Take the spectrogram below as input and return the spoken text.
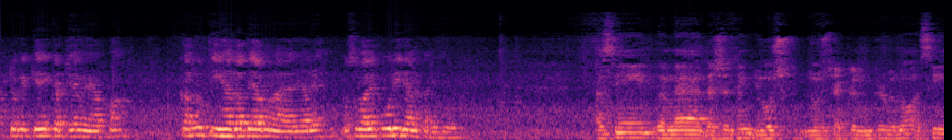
ਨਾਟ ਵਿਖੇ ਇਕੱਠੇ ਹੋਏ ਹਾਂ ਆਪਾਂ। ਕੱਲ ਨੂੰ ਤੀਆਂ ਦਾ ਤਿਉਹਾਰ ਮਨਾਇਆ ਜਾ ਰਿਹਾ। ਉਸ ਬਾਰੇ ਪੂਰੀ ਜਾਣਕਾਰੀ ਦਿਓ। ਅਸੀਂ, ਮੈਂ ਦਰਸ਼ਨ ਸਿੰਘ ਜੋਸ਼ ਜੋਸ਼ ਸੈਕਟਰ ਲਿਮਟਿਡ ਵੱਲੋਂ ਅਸੀਂ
